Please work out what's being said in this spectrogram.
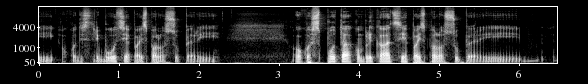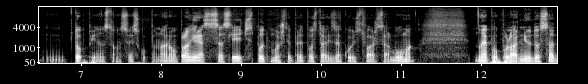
i oko distribucije pa ispalo super i oko spota komplikacije pa ispalo super i top jednostavno sve skupa. Naravno planira se sad sljedeći spot, možete pretpostaviti za koju stvar s albuma, najpopularniju do sad.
